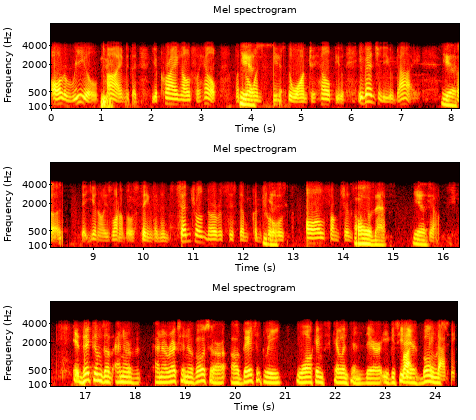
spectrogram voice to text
all the real time is that you're crying out for help, but Yes. no one seems to want to help you. Eventually, you die Yes. because you know it's one of those things. And the central nervous system controls all functions. All of that. Yes. Yeah. Uh, Victims of anor- anorexia nervosa are, are basically walking skeletons. They're you can see right. their bones. Exactly.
